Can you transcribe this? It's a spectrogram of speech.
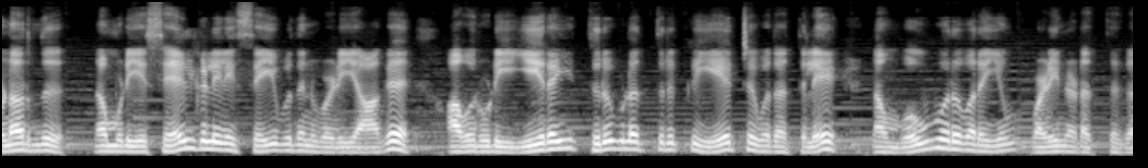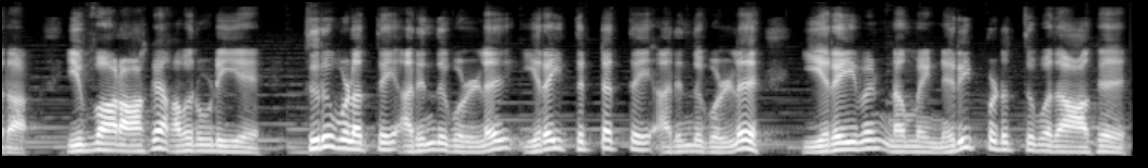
உணர்ந்து நம்முடைய செயல்களிலே செய்வதன் வழியாக அவருடைய இறை திருவுளத்திற்கு ஏற்ற விதத்திலே நம் ஒவ்வொருவரையும் வழிநடத்துகிறார். இவ்வாறாக அவருடைய திருவுளத்தை அறிந்து கொள்ள இறை திட்டத்தை அறிந்து கொள்ள இறைவன் நம்மை நெறிப்படுத்துவதாக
